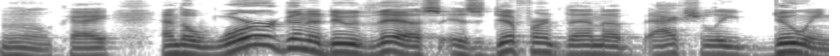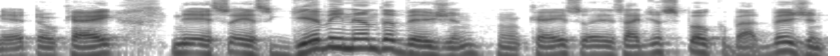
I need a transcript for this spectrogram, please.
Okay. And the we're going to do this is different than uh, actually doing it. Okay. It's, it's giving them the vision. Okay. So, as I just spoke about vision,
